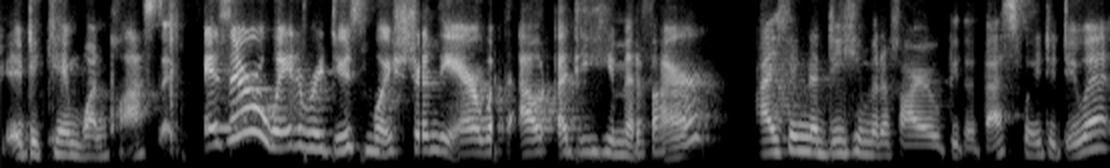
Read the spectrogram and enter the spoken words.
it became one plastic Is there a way to reduce moisture in the air without a dehumidifier? I think the dehumidifier would be the best way to do it.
